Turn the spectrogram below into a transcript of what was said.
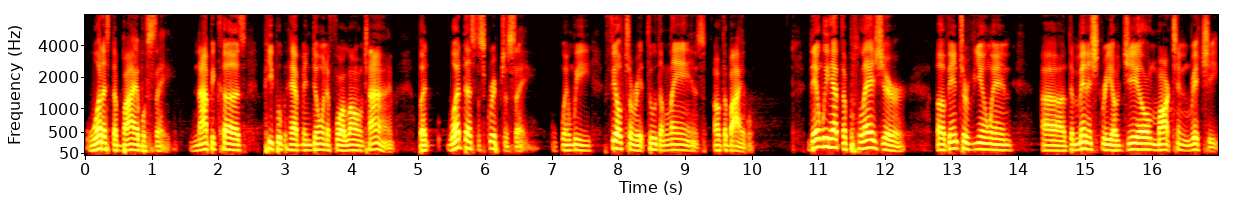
what does the Bible say? Not because people have been doing it for a long time, what does the scripture say when we filter it through the lens of the Bible? Then we have the pleasure of interviewing uh, the ministry of Jill Martin Rische.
